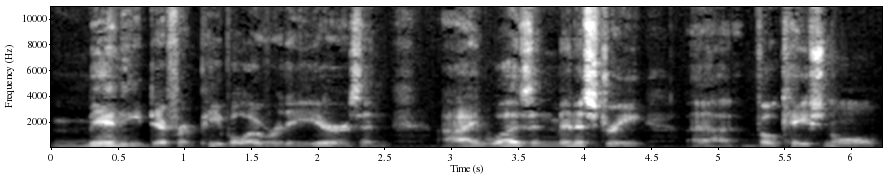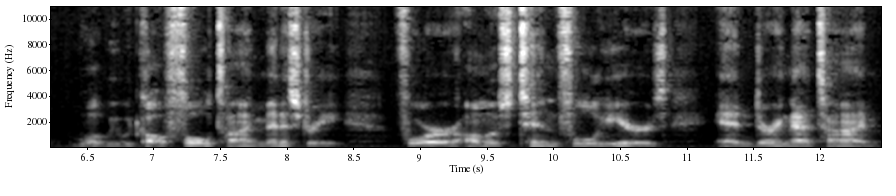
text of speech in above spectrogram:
many different people over the years. And I was in ministry, uh, vocational, what we would call full time ministry, for almost 10 full years. And during that time,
